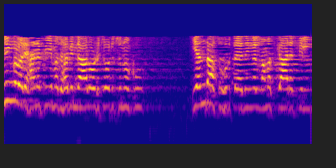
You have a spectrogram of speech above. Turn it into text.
നിങ്ങളൊരു ഹനഫി മധബിന്റെ ആളോട് ചോദിച്ചു നോക്കൂ. എന്താ സുഹൃത്തെ നിങ്ങൾ നമസ്കാരത്തിൽ?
